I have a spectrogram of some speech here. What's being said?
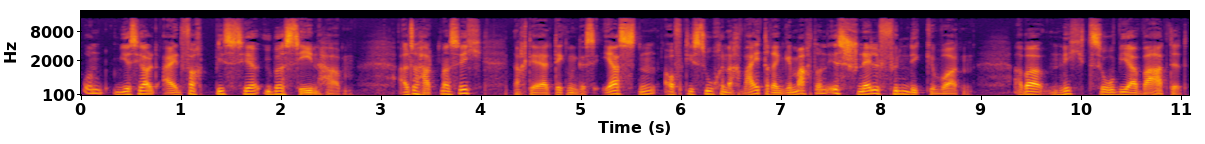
und wir sie halt einfach bisher übersehen haben. Also hat man sich nach der Entdeckung des ersten auf die Suche nach weiteren gemacht und ist schnell fündig geworden. Aber nicht so wie erwartet.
